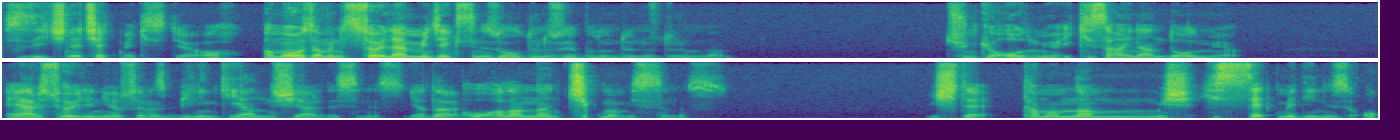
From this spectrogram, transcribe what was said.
Sizi içine çekmek istiyor. Oh. Ama o zaman hiç söylenmeyeceksiniz olduğunuz ve bulunduğunuz durumdan. Çünkü olmuyor. İkisi aynı anda olmuyor. Eğer söyleniyorsanız bilin ki yanlış yerdesiniz ya da o alandan çıkmamışsınız. İşte tamamlanmış hissetmediğiniz o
